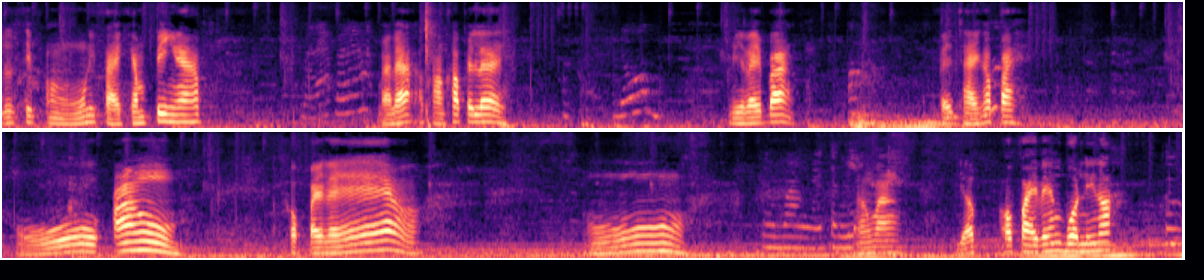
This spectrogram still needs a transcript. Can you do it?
รูดซิปโอ้โหนี่สายแคมปิ้งนะครับ มาแล้วมาแล้วมาแล้วเอาของเข้าไปเลยนมมีอะไรบ้าง ไปใส่เข้าไป โอ้ เอ้า เข้าไปแล้ว โอ้ระวังนะตรงนี้วางวางเดี๋ยวเอาไฟไปข้างบนนี้เนาะอืม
